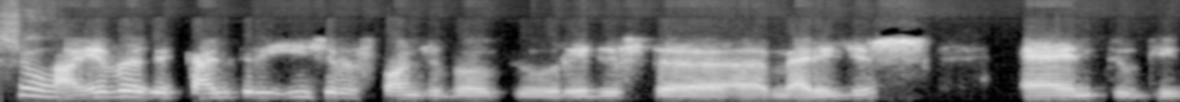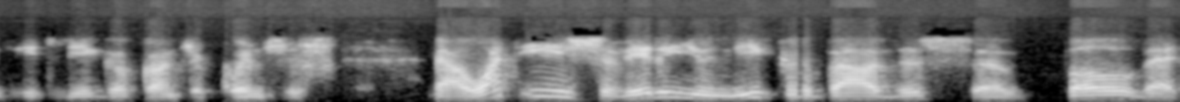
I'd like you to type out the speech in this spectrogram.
Sure. However, the country is responsible to register uh, marriages and to give it legal consequences. Now, what is very unique about this uh, bill that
